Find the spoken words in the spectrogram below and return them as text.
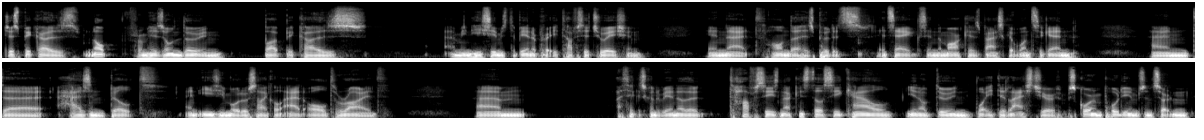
just because not from his own doing, but because I mean he seems to be in a pretty tough situation in that Honda has put its its eggs in the Marquez basket once again and uh, hasn't built an easy motorcycle at all to ride. Um, I think it's going to be another tough season. I can still see Cal, you know, doing what he did last year, scoring podiums in certain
